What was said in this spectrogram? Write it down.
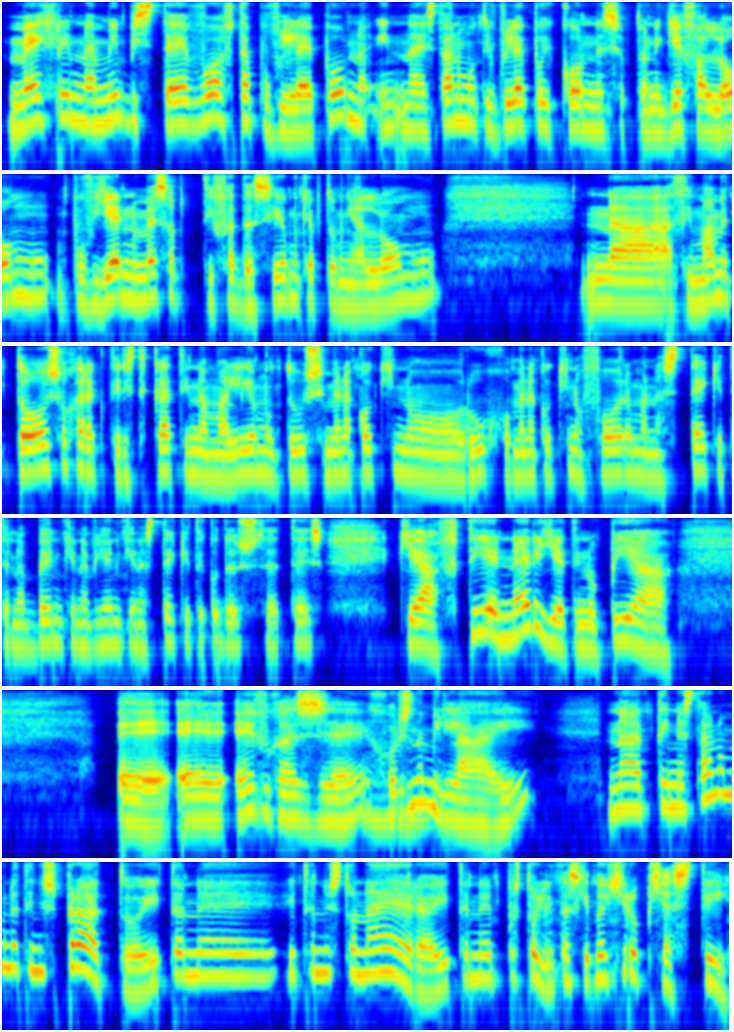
Μέχρι να μην πιστεύω αυτά που βλέπω, να, να αισθάνομαι ότι βλέπω εικόνες από τον εγκέφαλό μου που βγαίνουν μέσα από τη φαντασία μου και από το μυαλό μου να θυμάμαι τόσο χαρακτηριστικά την αμαλία μου του με ένα κόκκινο ρούχο, με ένα κόκκινο φόρεμα να στέκεται, να μπαίνει και να βγαίνει και να στέκεται κοντά στους θεατές και αυτή η ενέργεια την οποία ε, ε, έβγαζε χωρίς να μιλάει να την αισθάνομαι να την εισπράττω. Ήτανε, ήτανε στον αέρα, ήτανε, πώς το λένε, ήταν σχεδόν χειροπιαστή.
